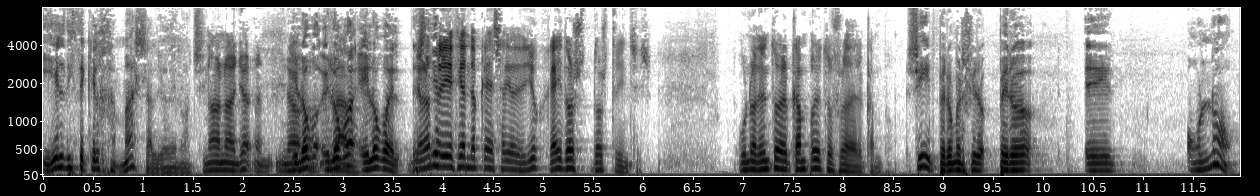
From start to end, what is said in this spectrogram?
Y él dice que él jamás salió de noche. No, no, yo no, y, luego, y, luego, y luego él... Yo es no estoy diciendo que salió de yo que hay dos dos trinches. Uno dentro del campo y otro fuera del campo. Sí, pero me refiero... Pero... eh, o no.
